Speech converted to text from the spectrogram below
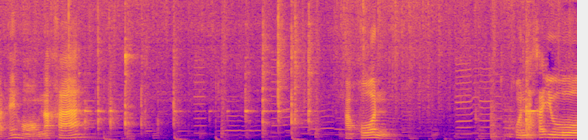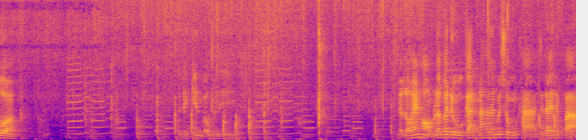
ผัดให้หอมนะคะเอาคน คนนะคะอยู่จะได้กินบ่มันนี้เดี๋ยวเราให้หอมแล้วมาดูกันนะคะท่านผู้ชมค่ะจะได้หรือเปล่า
